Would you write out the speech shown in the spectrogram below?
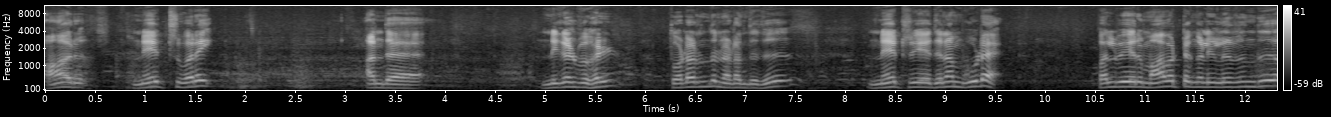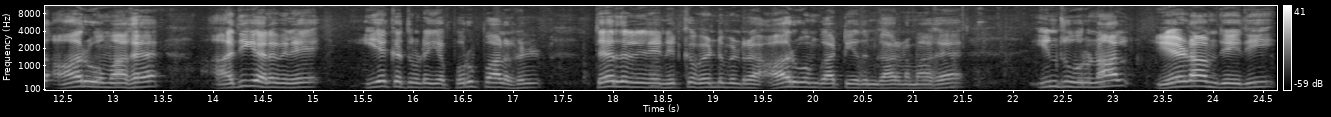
ஆறு நேற்று வரை அந்த நிகழ்வுகள் தொடர்ந்து நடந்தது. நேற்றைய தினம் கூட பல்வேறு மாவட்டங்களிலிருந்து ஆர்வமாக அதிக அளவிலே இயக்கத்தினுடைய பொறுப்பாளர்கள் தேர்தலிலே நிற்க வேண்டும் என்ற ஆர்வம் காட்டியதன் காரணமாக இன்று ஒரு நாள் ஏழாம் தேதி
